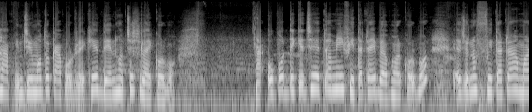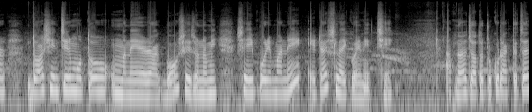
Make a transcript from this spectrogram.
হাফ ইঞ্চির মতো কাপড় রেখে দেন হচ্ছে সেলাই করব। আর উপর দিকে যেহেতু আমি এই ফিতাটাই ব্যবহার করব এই জন্য ফিতাটা আমার দশ ইঞ্চির মতো মানে রাখব। সেই জন্য আমি সেই পরিমাণে এটা সেলাই করে নিচ্ছি। আপনারা যতটুকু রাখতে চান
